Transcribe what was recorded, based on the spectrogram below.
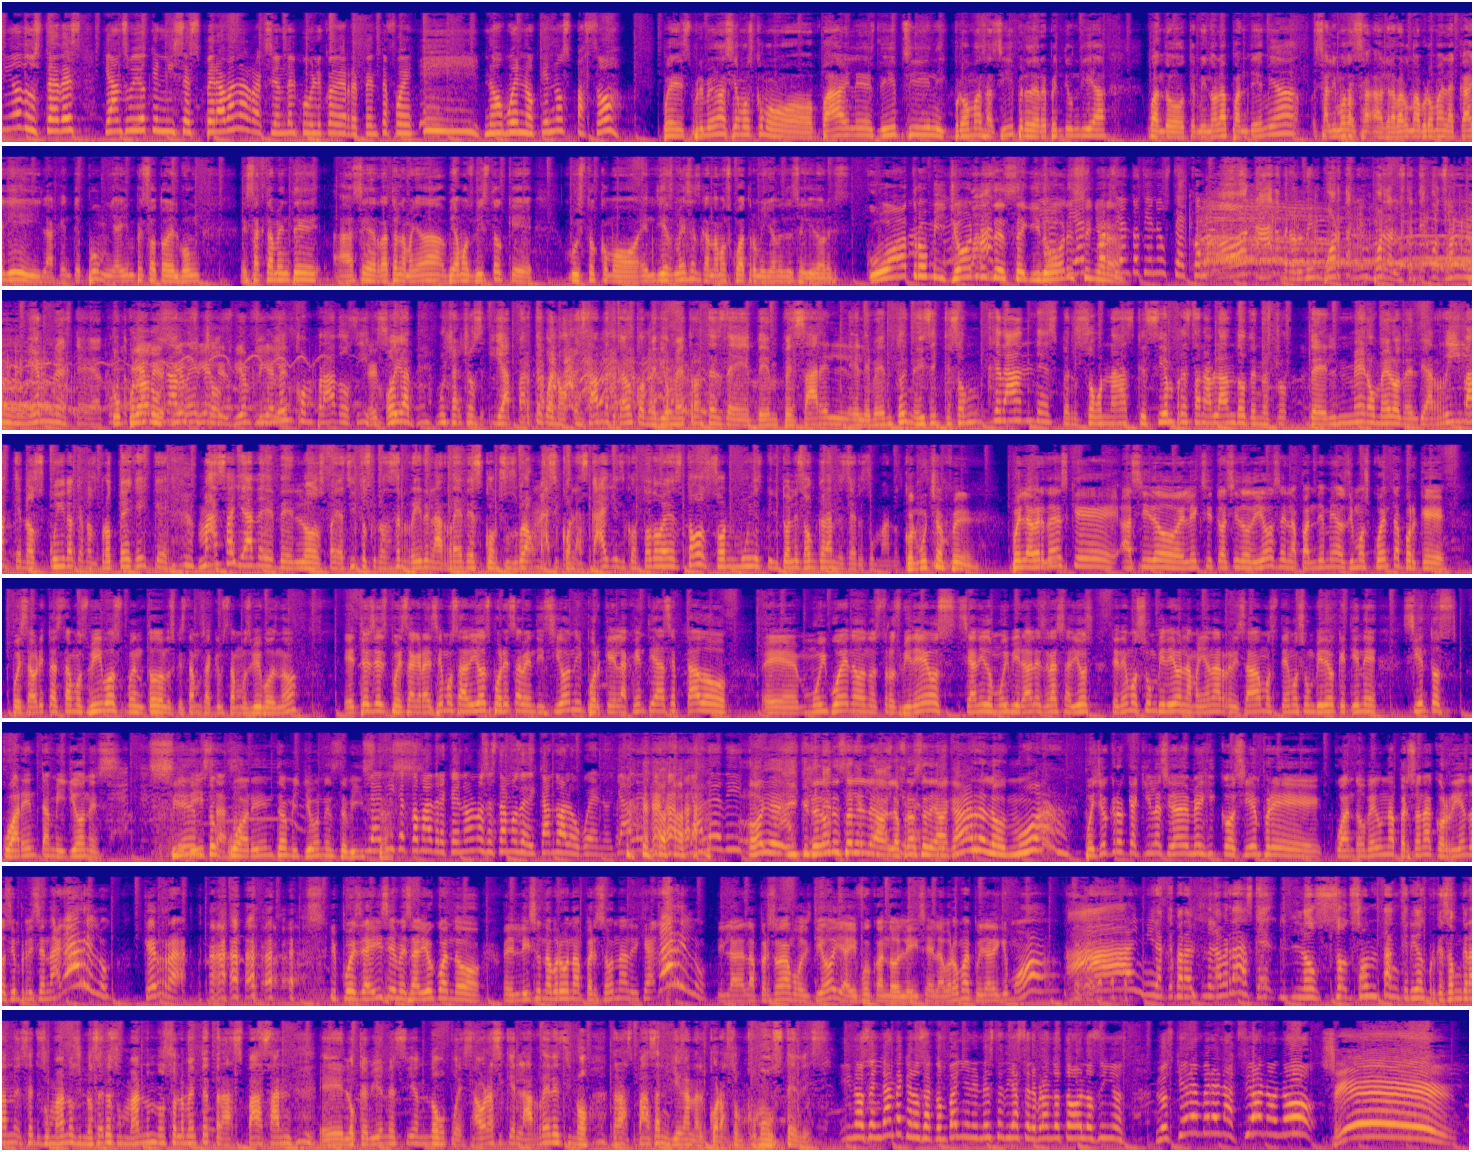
¿Cuál es el contenido de ustedes que han subido que ni se esperaban la reacción del público de repente fue, "Ah, no, bueno, ¿qué nos pasó? Pues primero hacíamos como bailes, lip sync y bromas así, pero de repente un día, cuando terminó la pandemia, salimos a, sa- a grabar una broma en la calle y la gente, ¡pum! Y ahí empezó todo el boom. Exactamente hace rato en la mañana habíamos visto que justo como en 10 meses ganamos 4 millones de seguidores. Cuatro millones de seguidores, señora. ¿10% tiene usted? ¿Cómo? No, nada, pero no importa, no importa. Los que tengo son bien, este... Comprados. bien Bien fieles, bien y bien comprados, sí. Eso. Oigan, muchachos, y aparte, bueno, estaba platicando con Mediometro antes de, de empezar el, el evento y me dicen que son grandes personas que siempre están hablando de nuestro, del mero mero, del de arriba, que nos cuida, que nos protege y que más allá de, de los payasitos que nos hacen reír en las redes con sus bromas y con las calles con todo esto, son muy espirituales, son grandes seres humanos. Con mucha fe. Pues la verdad es que ha sido el éxito, ha sido Dios. En la pandemia nos dimos cuenta porque pues ahorita estamos vivos, bueno, todos los que estamos aquí estamos vivos, ¿no? Entonces pues agradecemos a Dios por esa bendición y porque la gente ha aceptado eh, muy bueno nuestros videos, se han ido muy virales, gracias a Dios. Tenemos un video en la mañana, revisábamos, tenemos un video que tiene 140 millones. 140 millones de vistas. Le dije, comadre, que no nos estamos dedicando a lo bueno. Ya le dije, ya le dije. Oye, ¿y de dónde sale la, la frase de agárralo, mua? Pues yo creo que aquí en la Ciudad de México siempre, cuando ve una persona corriendo, siempre dicen, agárrelo, qué ra. y pues de ahí se me salió cuando eh, le hice una broma a una persona, le dije, agárrelo. Y la, persona volteó y ahí fue cuando le hice la broma y pues ya le dije, "Mua". Ay, mira, que para, la verdad es que los son, son tan queridos porque son grandes seres humanos y los seres humanos no solamente traspasan eh, lo que viene siendo, pues ahora sí que las redes, sino traspasan y llegan al corazón como ustedes. Y nos encanta que nos acompañen en este día celebrando a todos los niños. ¿Los quieren ver en acción o no? ¡Sí!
